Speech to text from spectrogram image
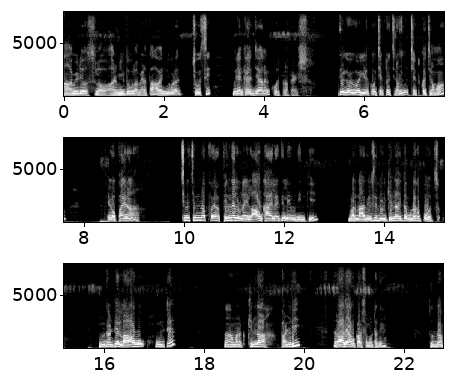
ఆ వీడియోస్లో యూట్యూబ్లో పెడతా. అవన్నీ కూడా చూసి మీరు ఎంకరేజ్ చేయాలని కోరుతున్నా ఫ్రెండ్స్. ఇగో ఇగో ఒక చెట్టు వచ్చినాము. చెట్టుకు వచ్చినాము ఇగో పైన చిన్న చిన్న పిందెలు ఉన్నాయి లావు కాయలు అయితే లేవు దీనికి. మరి నాకు తెలిసి దీని కింద అయితే ఉండకపోవచ్చు. ఎందుకంటే లావు ఉంటే మనకు కింద పండి రాలే అవకాశం ఉంటుంది. చూద్దాం.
